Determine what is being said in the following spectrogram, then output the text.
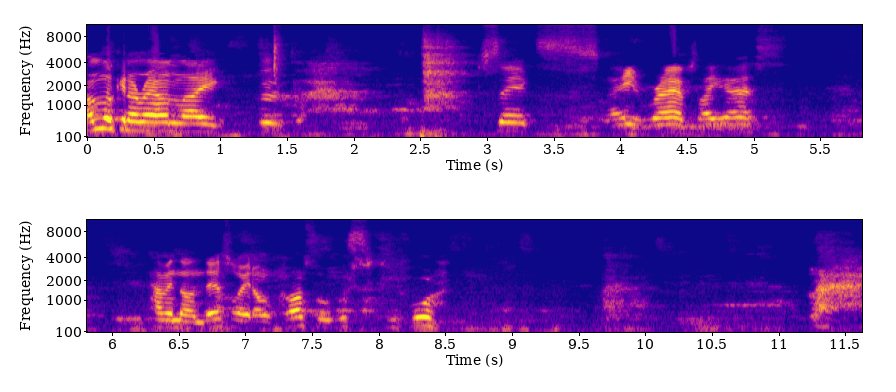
I'm looking around like six, eight reps, I guess. Haven't done this weight on consoles before.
